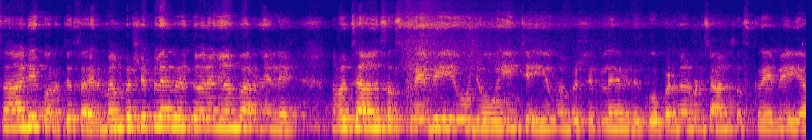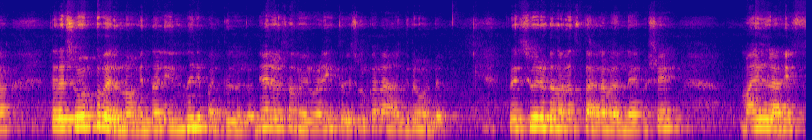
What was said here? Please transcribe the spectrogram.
സാരി കുറച്ച് സൈഡ് മെമ്പർഷിപ്പിലേക്ക് എടുത്തവരെ ഞാൻ പറഞ്ഞല്ലേ? നമ്മൾ ചാനൽ സബ്സ്ക്രൈബ് ചെയ്യൂ ജോയിൻ ചെയ്യൂ മെമ്പർഷിപ്പിലേക്ക് എടുക്കൂ. പെട്ടെന്ന് നമ്മുടെ ചാനൽ സബ്സ്ക്രൈബ് ചെയ്യുക തൃശ്ശൂർക്ക് വരുന്നോ? എന്തായാലും ഇന്നിനി പറ്റില്ലല്ലോ ഞാൻ ഒരു സമയം വരുവാണെങ്കിൽ തൃശ്ശൂർക്ക് ആഗ്രഹമുണ്ട്. തൃശ്ശൂരൊക്കെ നല്ല സ്ഥലമല്ലേ? പക്ഷേ മൈ ലൈഫ്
